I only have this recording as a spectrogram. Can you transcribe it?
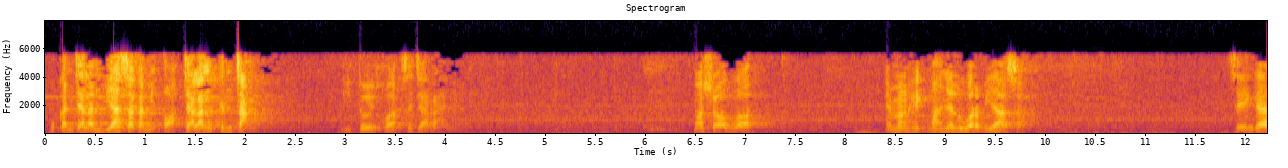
Bukan jalan biasa kami toh, jalan kencang. Itu ikhwah sejarahnya. Masya Allah. Emang hikmahnya luar biasa. Sehingga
